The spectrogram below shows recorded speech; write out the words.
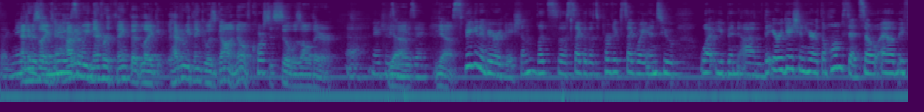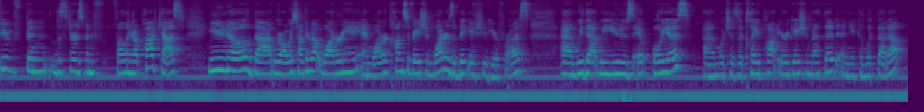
Like and it was like how did we never think that like how did we think it was gone? No of course it still was all there nature's Yeah. amazing. yeah Speaking of irrigation, let's uh, segue. That's a perfect segue into what you've been um, the irrigation here at the homestead. So, um, if you've been listeners been following our podcast, you know that we're always talking about watering and water conservation. Water is a big issue here for us. Um, we that we use ollas, um, which is a clay pot irrigation method, and you can look that up.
